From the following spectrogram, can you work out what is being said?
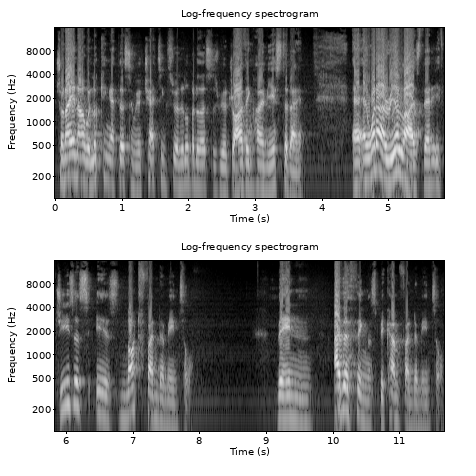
Shanae and I were looking at this and we were chatting through a little bit of this as we were driving home yesterday. And, what I realized that if Jesus is not fundamental, then other things become fundamental.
